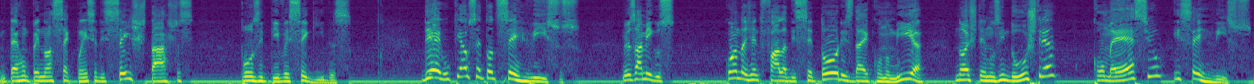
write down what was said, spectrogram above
interrompendo uma sequência de seis taxas positivas seguidas. Diego, o que é o setor de serviços? Meus amigos, quando a gente fala de setores da economia, nós temos indústria, comércio e serviços.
